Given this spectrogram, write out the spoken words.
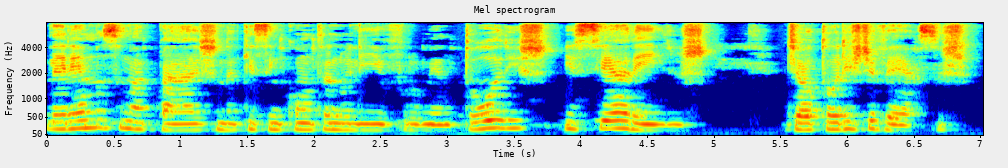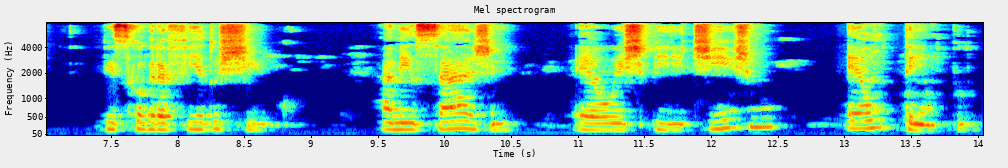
leremos uma página que se encontra no livro Mentores e Ceareiros, de autores diversos, Psicografia do Chico. A mensagem é o Espiritismo é um templo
